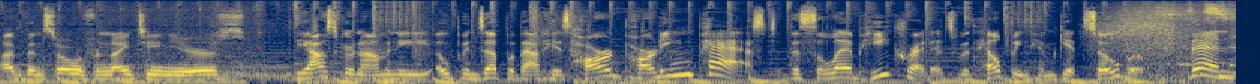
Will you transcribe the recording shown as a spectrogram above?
I've been sober for 19 years. The Oscar nominee opens up about his hard partying past, the celeb he credits with helping him get sober. Then,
